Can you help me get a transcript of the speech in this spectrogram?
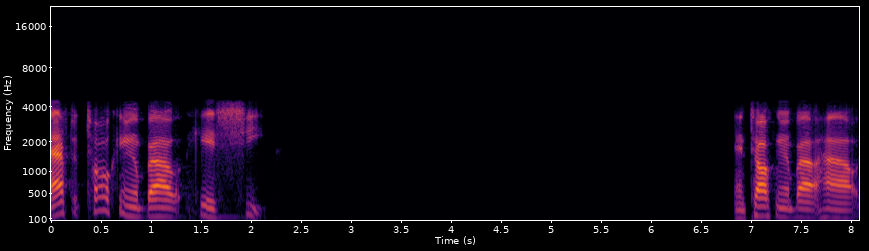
after talking about his sheep and talking about how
